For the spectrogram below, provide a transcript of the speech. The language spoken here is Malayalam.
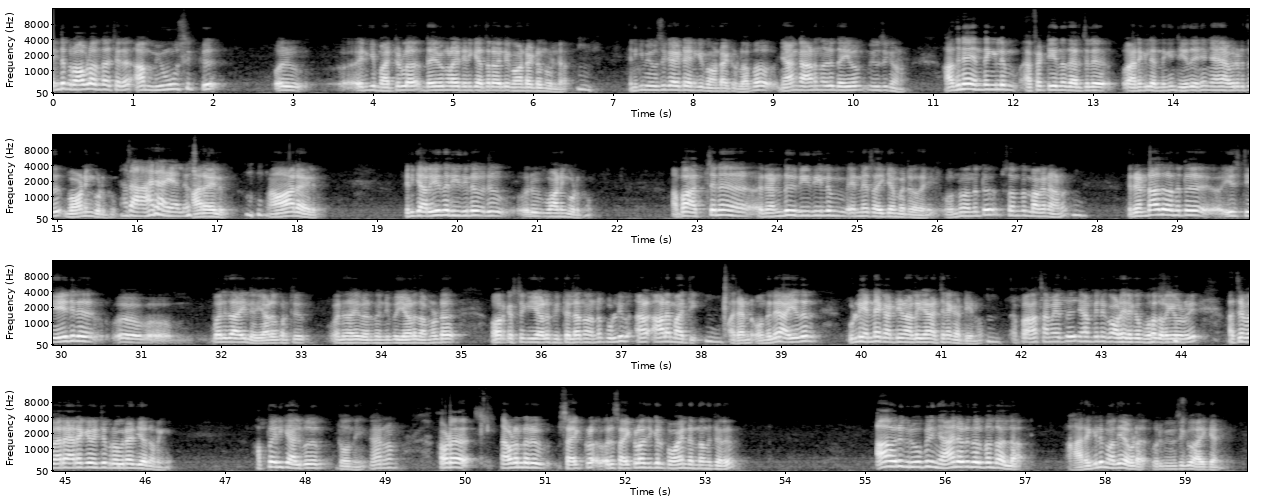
എന്റെ പ്രോബ്ലം എന്താ വെച്ചാൽ ആ മ്യൂസിക് ഒരു എനിക്ക് മറ്റുള്ള ദൈവങ്ങളായിട്ട് എനിക്ക് അത്ര വലിയ കോണ്ടാക്റ്റ് ഒന്നുമില്ല. എനിക്ക് മ്യൂസിക്കായിട്ട് എനിക്ക് കോണ്ടാക്റ്റ് ഉള്ളൂ. അപ്പോൾ ഞാൻ കാണുന്ന ഒരു ദൈവം മ്യൂസിക്കാണ് അതിനെ എന്തെങ്കിലും അഫക്റ്റ് ചെയ്യുന്ന തരത്തിൽ ആരെങ്കിലും എന്തെങ്കിലും ചെയ്തു കഴിഞ്ഞാൽ ഞാൻ അവരുടെ അടുത്ത് വാർണിംഗ് കൊടുക്കും. അത് ആരായാലും. ആരായാലും. ആരായാലും. എനിക്ക് അറിയുന്ന രീതിയിൽ ഒരു ഒരു വാർണിംഗ് കൊടുക്കും. അപ്പോൾ അച്ഛന് രണ്ട് രീതിയിലും എന്നെ സഹിക്കാൻ പറ്റാതായി. ഒന്ന് വന്നിട്ട് സ്വന്തം മകനാണ്. രണ്ടാമത് വന്നിട്ട് ഈ സ്റ്റേജിൽ വലുതായില്ല? ഇയാൾ കുറച്ച് വലുതായി വരുന്നു. ഇനിയിപ്പോൾ ഇയാൾ നമ്മളുടെ ഓർക്കസ്ട്രയ്ക്ക് ഇയാൾ ഫിറ്റ് അല്ല എന്ന് പറഞ്ഞ് പുള്ളി ആളെ മാറ്റി. രണ്ട് ഒന്നിലെ ഐതർ പുള്ളി എന്നെ കട്ട് ചെയ്യണം അല്ലെങ്കിൽ ഞാൻ അച്ഛനെ കട്ട് ചെയ്യണം അപ്പോൾ ആ സമയത്ത് ഞാൻ പിന്നെ കോളേജിലൊക്കെ പോകാൻ തുടങ്ങിയപ്പോൾ അച്ഛൻ വേറെ ആരൊക്കെ വെച്ച് പ്രോഗ്രാം ചെയ്യാൻ തുടങ്ങി. അപ്പോൾ എനിക്ക് അത്ഭുതം തോന്നി. കാരണം അവിടെ അവിടെ ഉള്ളൊരു സൈക്കോ ഒരു സൈക്കോളജിക്കൽ പോയിന്റ് എന്താണെന്ന് വെച്ചാൽ ആ ഒരു ഗ്രൂപ്പിൽ ഞാനൊരു നിർബന്ധമല്ല. ആരെങ്കിലും മതി അവിടെ ഒരു മ്യൂസിക് വായിക്കാൻ.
